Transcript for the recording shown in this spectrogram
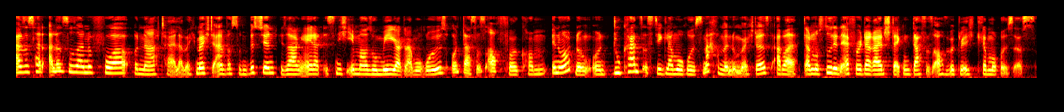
Also es hat alles so seine Vor- und Nachteile, aber ich möchte einfach so ein bisschen sagen, ey, das ist nicht immer so mega glamourös und das ist auch vollkommen in Ordnung. Und du kannst es dir glamourös machen, wenn du möchtest, aber dann musst du den Effort da reinstecken, dass es auch wirklich glamourös ist.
